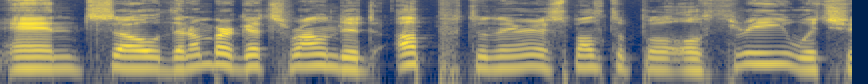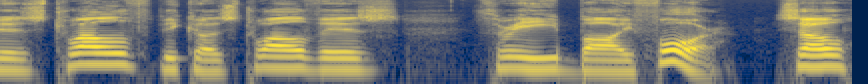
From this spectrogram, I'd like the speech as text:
And so the number gets rounded up to the nearest multiple of 3, which is 12, because 12 is 3 by 4. So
